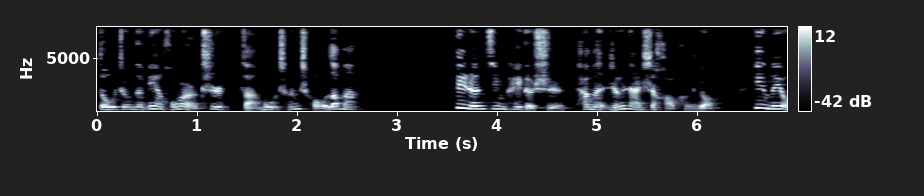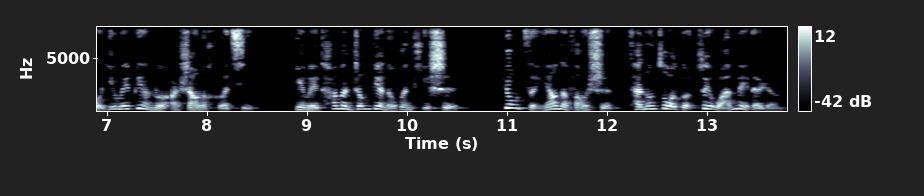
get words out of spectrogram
都争得面红耳赤、反目成仇了吗？令人敬佩的是，他们仍然是好朋友，并没有因为辩论而伤了和气，因为他们争辩的问题是用怎样的方式才能做个最完美的人。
